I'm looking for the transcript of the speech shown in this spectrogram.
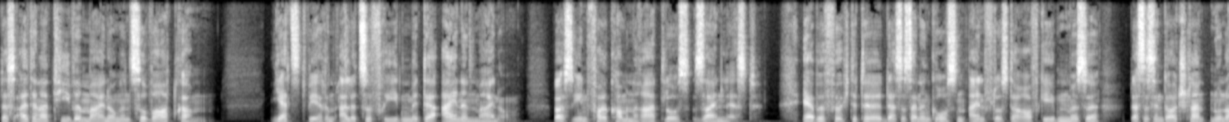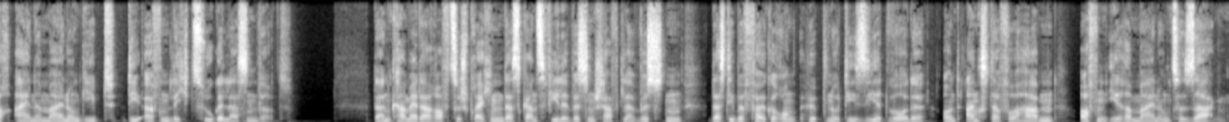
dass alternative Meinungen zu Wort kommen. Jetzt wären alle zufrieden mit der einen Meinung, was ihn vollkommen ratlos sein lässt. Er befürchtete, dass es einen großen Einfluss darauf geben müsse, dass es in Deutschland nur noch eine Meinung gibt, die öffentlich zugelassen wird Dann kam er darauf zu sprechen, dass ganz viele Wissenschaftler wüssten, dass die Bevölkerung hypnotisiert wurde und Angst davor haben, offen ihre Meinung zu sagen.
